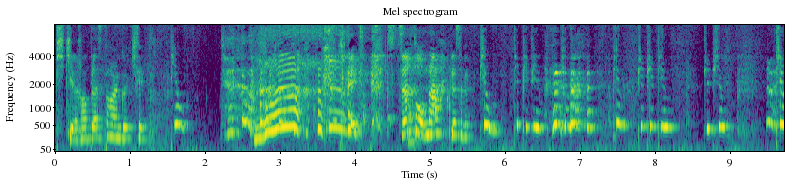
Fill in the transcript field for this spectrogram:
puis qui le remplace par un gars qui fait piou. Fait que tu tires ton arc, puis là ça fait piou, piou, piou, piou, piou, piou, piou, piou, piou, piou, piou.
